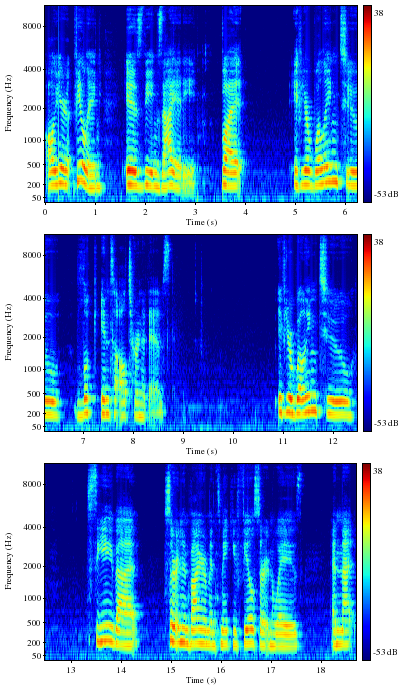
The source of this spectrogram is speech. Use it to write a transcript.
All you're feeling is the anxiety. But if you're willing to look into alternatives, if you're willing to see that certain environments make you feel certain ways, and that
